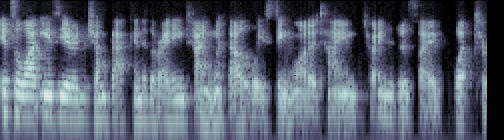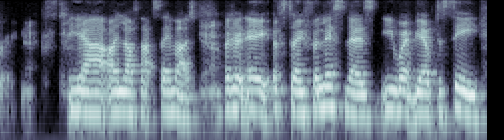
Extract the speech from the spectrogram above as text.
it's a lot easier to jump back into the writing time without wasting a lot of time trying to decide what to write next. Yeah, I love that so much. Yeah. I don't know if so for listeners, you won't be able to see,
